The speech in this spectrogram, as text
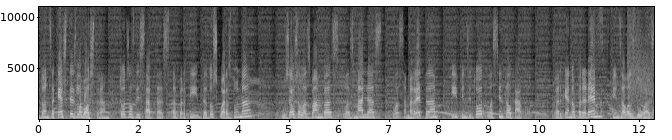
Doncs aquesta és la vostra. Tots els dissabtes, a partir de dos quarts d'una, poseu a les bambes, les malles, la samarreta i fins i tot la cinta al cap, perquè no pararem fins a les dues.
